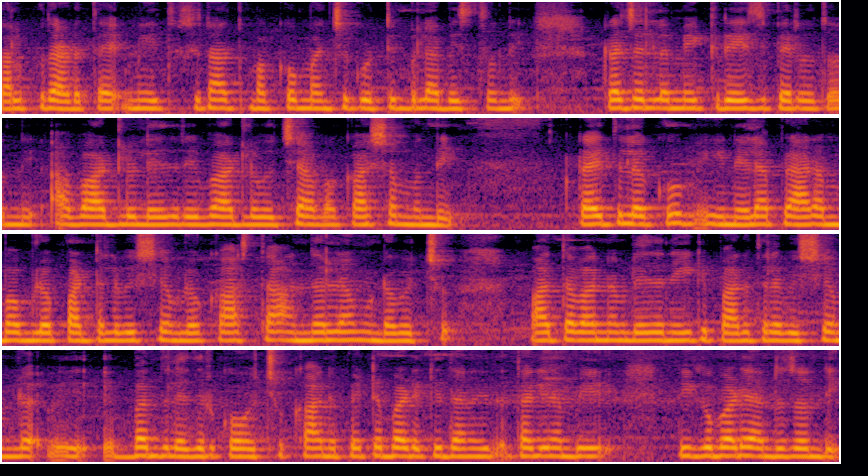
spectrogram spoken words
తలుపు దాడుతాయి మీ సృజనాత్మకు మంచి గుర్తింపు లభిస్తుంది. ప్రజల్లో మీ క్రేజ్ పెరుగుతుంది. అవార్డులు లేదా రివార్డులు వచ్చే అవకాశం ఉంది. రైతులకు ఈ నెల ప్రారంభంలో పంటల విషయంలో కాస్త ఆందోళన ఉండవచ్చు. వాతావరణం లేదా నీటి పారుదల విషయంలో ఇబ్బందులు ఎదుర్కోవచ్చు. కానీ పెట్టుబడికి దానికి తగిన దిగుబడి అందుతుంది.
